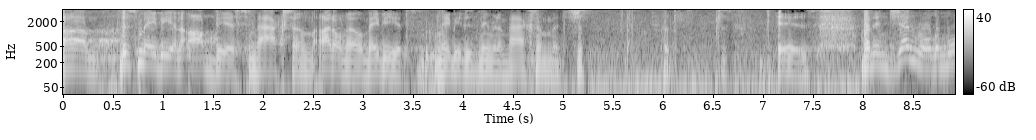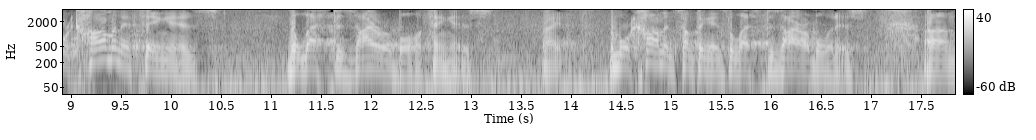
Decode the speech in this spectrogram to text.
Um, this may be an obvious maxim. I don't know. Maybe it's maybe it isn't even a maxim. It's just it's just is. But in general, the more common a thing is, the less desirable a thing is. Right? The more common something is, the less desirable it is. Um,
